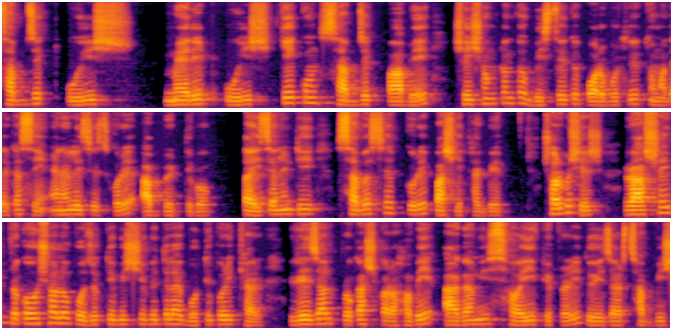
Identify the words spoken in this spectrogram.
সাবজেক্ট উইশ, মেরিট উইশ কে কোন সাবজেক্ট পাবে সেই সংক্রান্ত বিস্তারিত পরবর্তীতে তোমাদের কাছে অ্যানালিসিস করে আপডেট দেব। তাই চ্যানেলটি সাবস্ক্রাইব করে পাশে থাকবে। সর্বশেষ, রাজশাহী প্রকৌশল ও প্রযুক্তি বিশ্ববিদ্যালয় ভর্তি পরীক্ষার রেজাল্ট প্রকাশ করা হবে আগামী ছয়ই ফেব্রুয়ারি দুই হাজার ছাব্বিশ।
